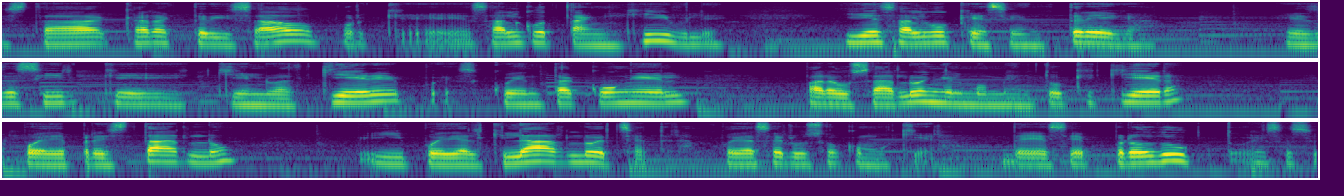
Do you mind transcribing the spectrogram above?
está caracterizado porque es algo tangible y es algo que se entrega. Es decir, que quien lo adquiere pues cuenta con él para usarlo en el momento que quiera, puede prestarlo y puede alquilarlo, etc. Puede hacer uso como quiera de ese producto. Ese es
